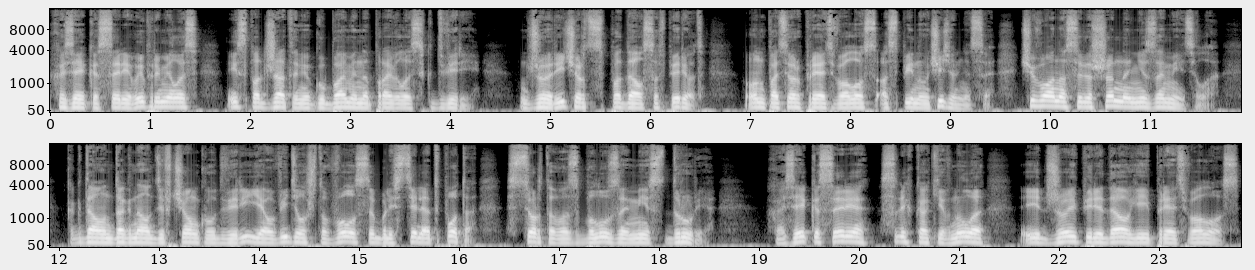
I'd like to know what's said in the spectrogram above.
Хозяйка Сэри выпрямилась и с поджатыми губами направилась к двери. Джо Ричардс подался вперед. Он потер прядь волос о спину учительницы, чего она совершенно не заметила. Когда он догнал девчонку у двери, я увидел, что волосы блестели от пота, стертого с блузы мисс Друри. Хозяйка Сэри слегка кивнула, и Джой передал ей прядь волос.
